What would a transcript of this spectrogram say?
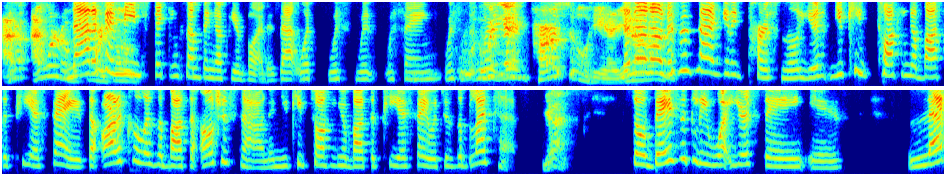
I don't. I want to know. Not if it goes- means sticking something up your butt. Is that what we're, we're, we're saying? We're, We're, we're- getting personal here. no, no, no. This is not getting personal. You you keep talking about the PSA. The article is about the ultrasound, and you keep talking about the PSA, which is the blood test. Yes. So basically, what you're saying is, let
